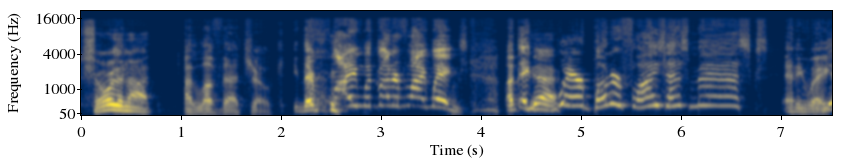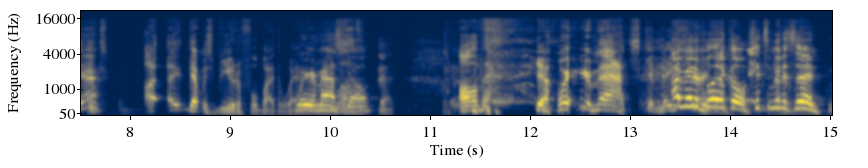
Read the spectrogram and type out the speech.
Sure, they're not. I love that joke. They're flying with butterfly wings. Uh, they Yeah. wear butterflies as masks. Anyway, Yeah. uh, uh, that was beautiful, by the way. Wear your mask, y'all. that. All that, yeah. Wear your mask. And make I'm in a political. Six minutes in.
